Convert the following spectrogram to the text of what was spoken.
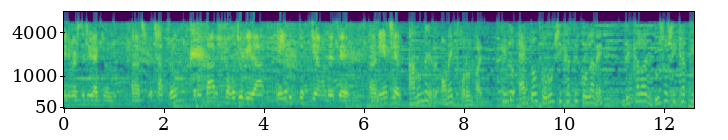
ইউনিভার্সিটির একজন ছাত্র এবং তার সহযোগীরা এই উদ্যোগটি আমাদেরকে নিয়েছে। আনন্দের অনেক ধরন হয়, কিন্তু একদল তরুণ শিক্ষার্থীর কল্যাণে দীক্ষালয়ের দুশো শিক্ষার্থী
